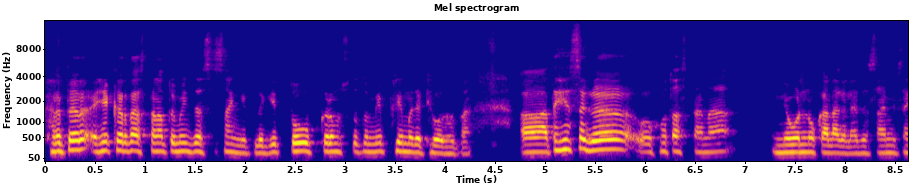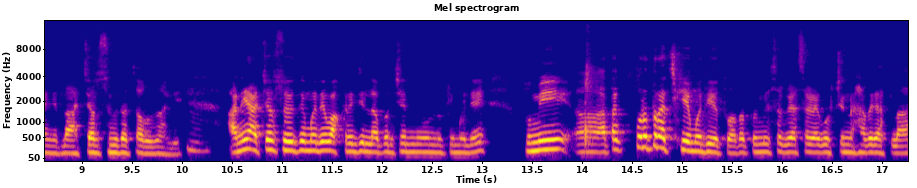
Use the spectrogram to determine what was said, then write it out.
खरं तर हे करत असताना तुम्ही जसं सांगितलं की तो उपक्रम सुद्धा तुम्ही फ्रीमध्ये ठेवत होता. आता हे सगळं होत असताना निवडणुका लागल्या जसं आम्ही सांगितलं आचारसंहिता चालू झाली. आणि आचारसंहितेमध्ये वाकडी जिल्हा परिषद निवडणुकीमध्ये तुम्ही आता परत राजकीयमध्ये येतो. आता तुम्ही सगळ्या सगळ्या गोष्टींना हात घातला.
